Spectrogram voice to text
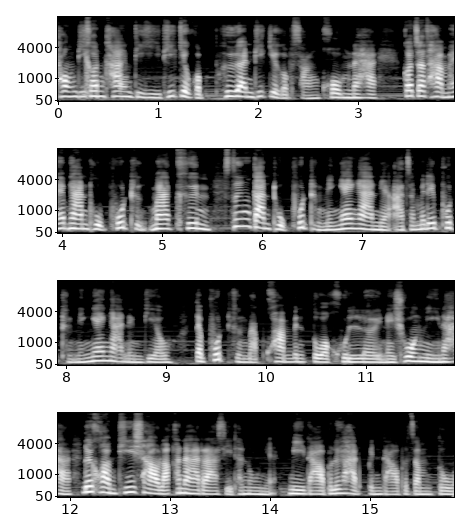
ช่องที่ค่อนข้างดี ที่เกี่ยวกับเพื่อนที่เกี่ยวกับสังคมนะคะ ก็จะทำให้งานถูกพูดถึงมากขึ้น ซึ่งการถูกพูดถึงในแง่งานเนี่ยอาจจะไม่ได้พูดถึงในแง่งานอย่างเดียว แต่พูดถึงแบบความเป็นตัวคุณเลยในช่วงนี้นะคะ ด้วยความที่ชาวลัคนาราศีธนูเนี่ยมีดาวพฤหัสเป็นดาวประจำตัว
